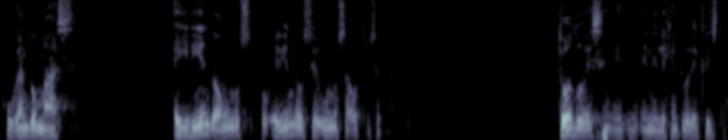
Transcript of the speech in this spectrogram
jugando más e hiriendo a unos, hiriéndose unos a otros, hermanos. Todo es en, en el ejemplo de Cristo.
